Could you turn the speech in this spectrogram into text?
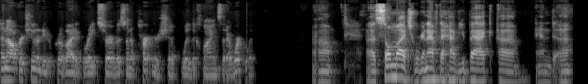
an opportunity to provide a great service and a partnership with the clients that I work with. Uh, uh, so much. We're going to have to have you back. Uh, and uh,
